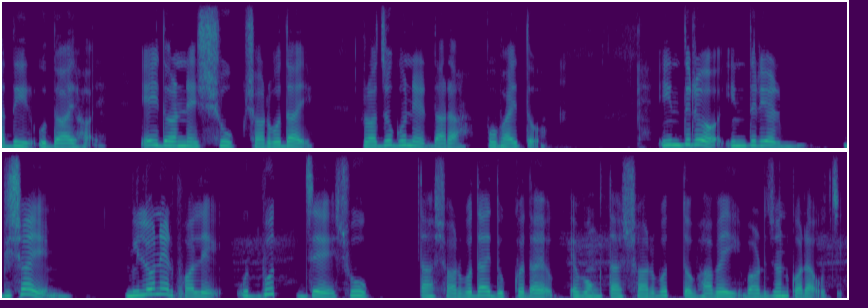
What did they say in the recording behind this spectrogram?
আদির উদয় হয়। এই ধরনের সুখ সর্বদাই রজগুণের দ্বারা প্রবাহিত। ইন্দ্রিয়, ইন্দ্রিয়ের বিষয়ে মিলনের ফলে উদ্ভূত যে সুখ, তা সর্বদাই দুঃখদায়ক এবং তা সর্বত্রভাবেই বর্জন করা উচিত।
